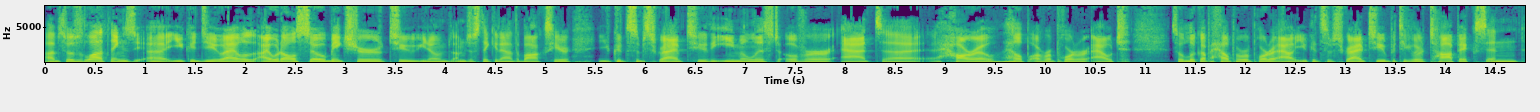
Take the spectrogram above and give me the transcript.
Um, so there's a lot of things uh, you could do. I, will, I would also make sure to, you know, I'm just thinking out of the box here. You could subscribe to the email list over at uh, Haro, Help a Reporter Out. So look up Help a Reporter Out. You could subscribe to particular topics, and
